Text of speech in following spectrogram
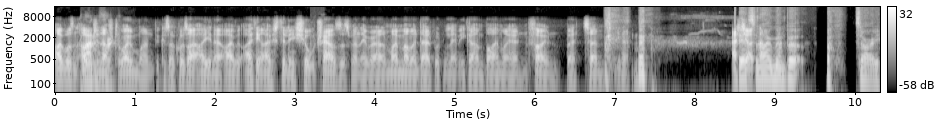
I wasn't Blandford. old enough to own one because, of course, I, I, you know, I, I think I was still in short trousers when they were out. My mum and dad wouldn't let me go and buy my own phone, but um, you know. actually, yes, I, and I remember. sorry.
